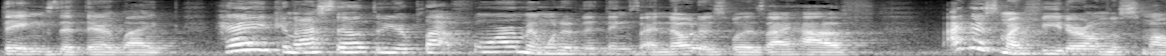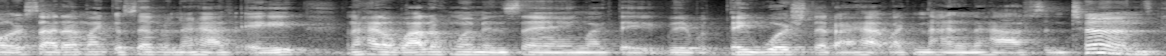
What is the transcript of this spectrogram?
things that they're like, "Hey, can I sell through your platform?" And one of the things I noticed was I have. I guess my feet are on the smaller side. I'm like a seven and a half, eight, and I had a lot of women saying like they they, they wish that I had like nine and a halves and tens.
